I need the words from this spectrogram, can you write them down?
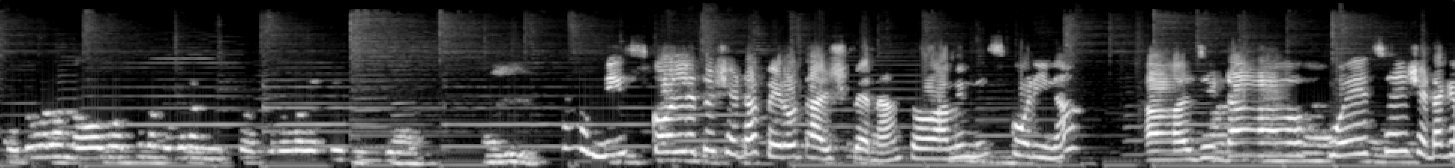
ছোটবেলা নববর্ষটা কোথাও মিস করো ছোটবেলা সেই। মিস করলে তো সেটা ফেরত আসবে না। তো আমি মিস করি না। যেটা হয়েছে সেটাকে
